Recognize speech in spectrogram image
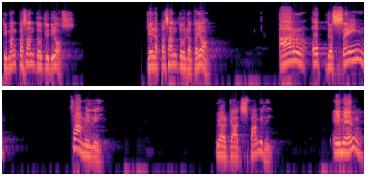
timang pasanto ti Diyos. Siya na pasanto datayo. Are of the same family. We are God's family. Amen?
